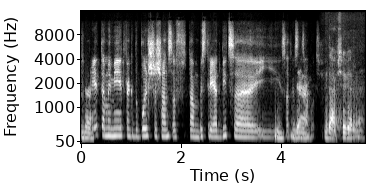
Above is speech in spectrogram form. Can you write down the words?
да. при этом имеет как бы больше шансов там быстрее отбиться и, соответственно, да. заработать? Да, все верно.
